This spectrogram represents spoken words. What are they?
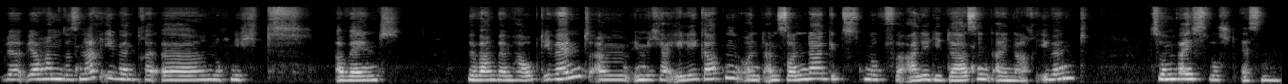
wir, wir haben das Nach-Event äh, noch nicht erwähnt. Wir waren beim Hauptevent am, im Michaeli-Garten und am Sonntag gibt es noch für alle, die da sind, ein Nach-Event zum Weißwurstessen.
